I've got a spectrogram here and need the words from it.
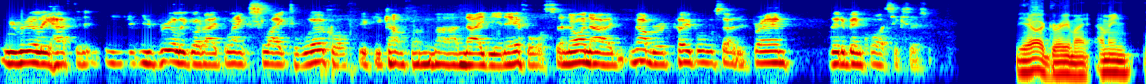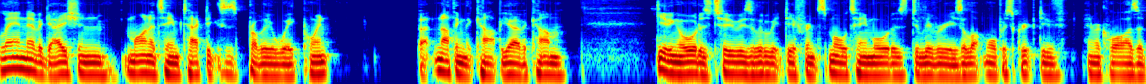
we really have to. You've really got a blank slate to work off if you come from uh, Navy and Air Force. And I know a number of people, so does Bram, that have been quite successful. Yeah, I agree, mate. I mean, land navigation, minor team tactics is probably a weak point, but nothing that can't be overcome. Giving orders too is a little bit different. Small team orders delivery is a lot more prescriptive and requires a,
